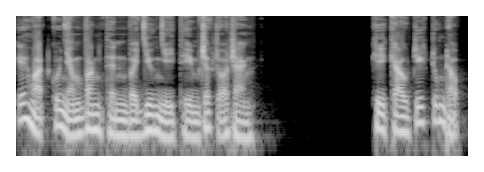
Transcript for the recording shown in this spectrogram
Kế hoạch của Nhậm Văn Thịnh và Dương Nhị Thiềm rất rõ ràng. Khi Cao Triết trúng độc,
